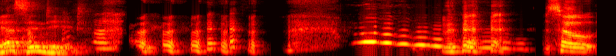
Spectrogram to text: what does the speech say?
Heyo. Yes, indeed. so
